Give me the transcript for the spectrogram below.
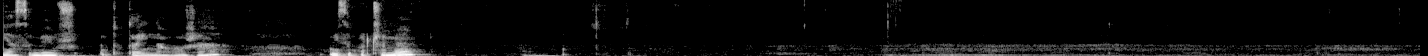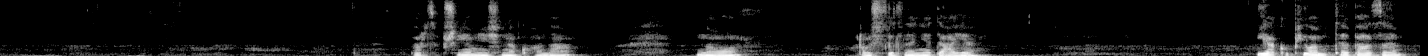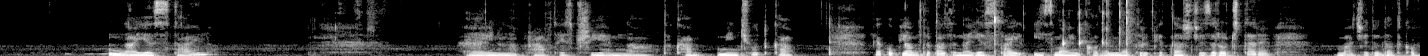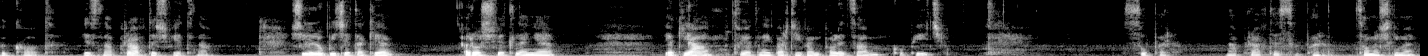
Ja sobie już tutaj nałożę i zobaczymy. Bardzo przyjemnie się nakłada. No, rozświetlenie daje. Ja kupiłam tę bazę na YesStyle. Ej, no naprawdę jest przyjemna. Taka mięciutka. Ja kupiłam tę bazę na YesStyle i z moim kodem motyl1504 macie dodatkowy kod. Jest naprawdę świetna. Jeśli lubicie takie rozświetlenie, jak ja, to jak najbardziej Wam polecam kupić. Super, naprawdę super. Co myślimy?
